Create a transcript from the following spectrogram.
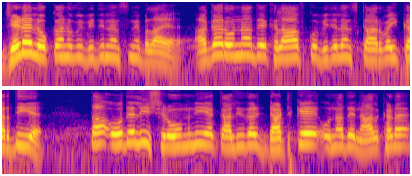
ਜਿਹੜੇ ਲੋਕਾਂ ਨੂੰ ਵੀ ਵਿਜੀਲੈਂਸ ਨੇ ਬੁਲਾਇਆ ਅਗਰ ਉਹਨਾਂ ਦੇ ਖਿਲਾਫ ਕੋਈ ਵਿਜੀਲੈਂਸ ਕਾਰਵਾਈ ਕਰਦੀ ਹੈ ਤਾਂ ਉਹਦੇ ਲਈ ਸ਼੍ਰੋਮਣੀ ਅਕਾਲੀ ਦਲ ਡਟ ਕੇ ਉਹਨਾਂ ਦੇ ਨਾਲ ਖੜਾ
